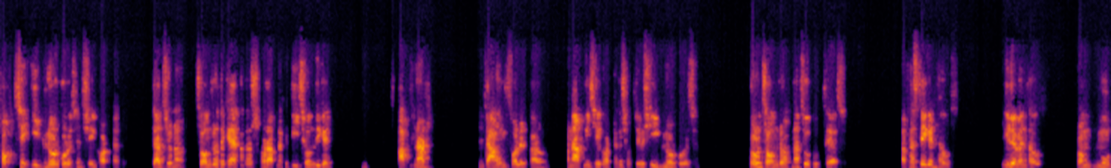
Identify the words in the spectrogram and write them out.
সবচেয়ে ইগনোর করেছেন সেই ঘরটাকে। যার জন্য চন্দ্র থেকে একাদশ ঘর আপনাকে পিছন দিকে, আপনার ডাউনফলের কারণ মানে আপনি যে ঘরটাকে সবচেয়ে বেশি ইগনোর করেছেন। ধরুন চন্দ্র আপনার চতুর্থে আছে। আপনার second house eleventh house from moon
